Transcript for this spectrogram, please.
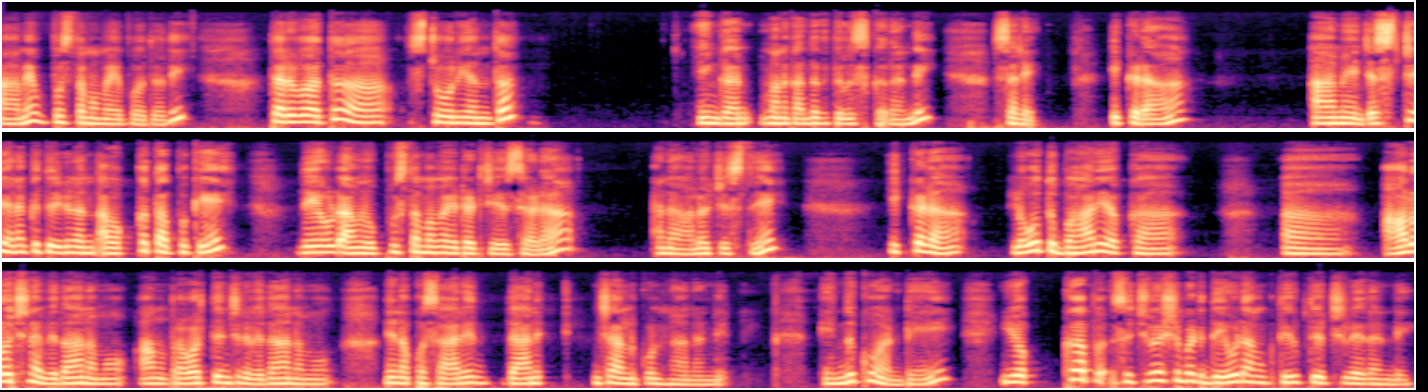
ఆమె ఉపశమం అయిపోతుంది. తర్వాత స్టోరీ అంతా ఇంకా మనకందరికి తెలుసు కదండి. సరే ఇక్కడ ఆమె జస్ట్ వెనక్కి తిరిగిన ఆ ఒక్క తప్పుకే దేవుడు ఆమెను ఉప్పు స్తంభం అయ్యేటట్టు చేశాడా అని ఆలోచిస్తే ఇక్కడ లోతు భార్య యొక్క ఆలోచన విధానము ఆమె ప్రవర్తించిన విధానము నేను ఒకసారి ధ్యానించాలనుకుంటున్నానండి. ఎందుకు అంటే ఈ యొక్క సిచ్యువేషన్ బట్టి దేవుడు ఆమెకు తీర్పు తీర్చలేదండి.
